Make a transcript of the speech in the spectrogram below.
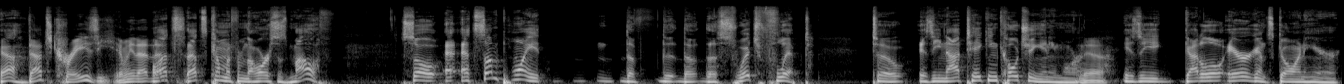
Yeah. that's crazy. I mean, that, Well, that's that's coming from the horse's mouth. So at, at some point, the, the the the switch flipped to is he not taking coaching anymore? Yeah. Is he got a little arrogance going here?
